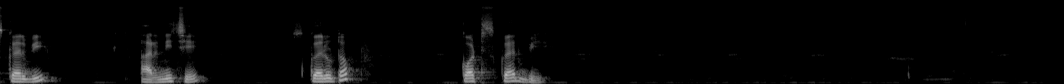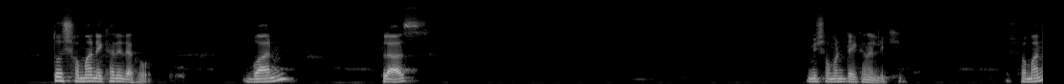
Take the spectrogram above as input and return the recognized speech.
square B আর নিচে square root of cot square B তো সমান এখানে দেখো ওয়ান প্লাস আমি সমানটা এখানে লিখি। সমান,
